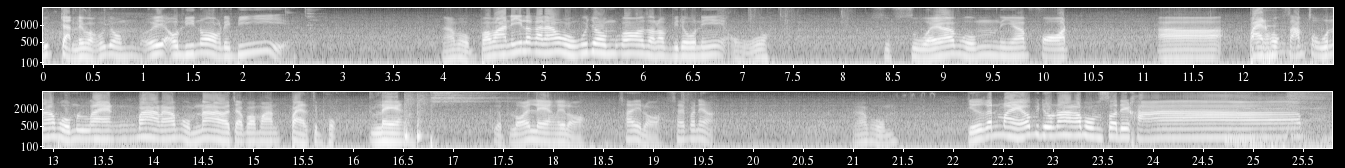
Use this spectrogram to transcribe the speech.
ลึกจัดเลยว่ะคุณผู้ชม เอ้ย เอาดินออกเลยพี่ นะผมประมาณนี้แล้วกันนะผมคุณผู้ชมก็สำหรับวิดีโอนี้ โอ้โหสุดสวยครับผม นี่ครับฟอร์ด อ่า8630นะครับผมแรงมากนะครับผมน่าจะประมาณ 86 แรง เกือบร้อยแรงเลยเหรอ ใช่เหรอ ใช่ปะเนี่ยนะครับผม เจอกันใหม่ครับวิดีโอหน้าครับผม สวัสดีครับ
